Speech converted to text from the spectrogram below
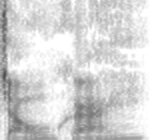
cháu gái.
